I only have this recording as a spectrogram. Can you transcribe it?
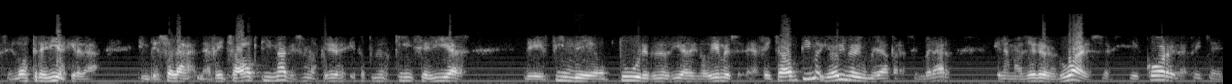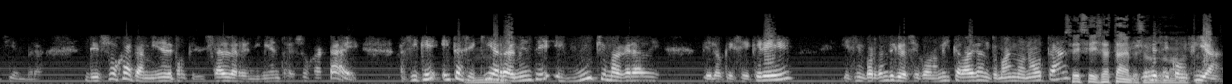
hace dos, tres días que la, empezó la, la, fecha óptima, que son los primeros, estos primeros 15 días de fin de octubre, primeros días de noviembre, es la fecha óptima, y hoy no hay humedad para sembrar en la mayoría de los lugares, o sea, se corre la fecha de siembra. De soja también el potencial de rendimiento de soja cae. Así que esta sequía mm. realmente es mucho más grave de lo que se cree y es importante que los economistas vayan tomando nota. Sí, sí, ya están empezando. se confía.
